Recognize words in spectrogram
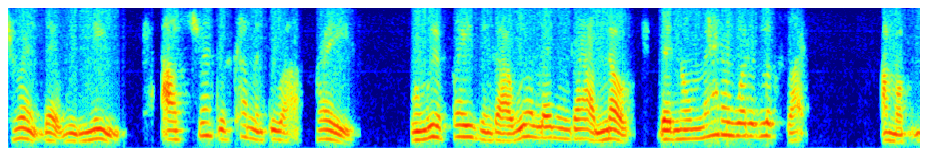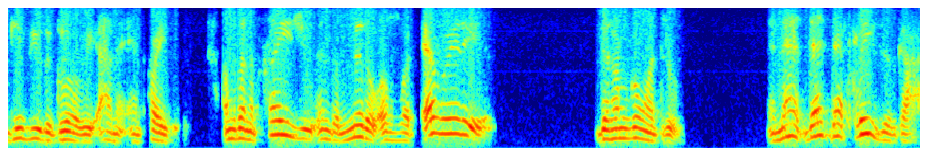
strength that we need our strength is coming through our praise. When we're praising God, we're letting God know that no matter what it looks like, I'm going to give you the glory, honor, and praise. I'm going to praise you in the middle of whatever it is that I'm going through. And that, that, that pleases God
